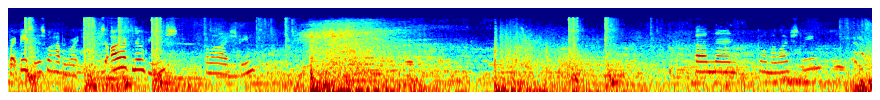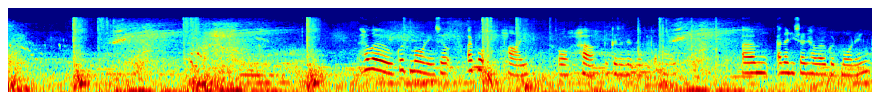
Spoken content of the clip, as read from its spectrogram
Right, basically, this is what happened, right? So I had no views on my live stream. And then go on my live stream. Hello, good morning. So I put hi, or her, because I didn't know to put hi. Um, and then he said hello, good morning.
